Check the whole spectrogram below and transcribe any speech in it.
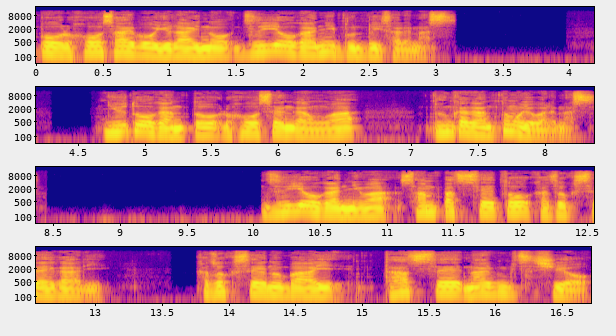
ボール胞細胞由来の髄葉がんに分類されます。乳頭がんと露胞腺がんは分化がんとも呼ばれます。髄葉がんには散発性と家族性があり、家族性の場合、多発性内分泌腫瘍、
